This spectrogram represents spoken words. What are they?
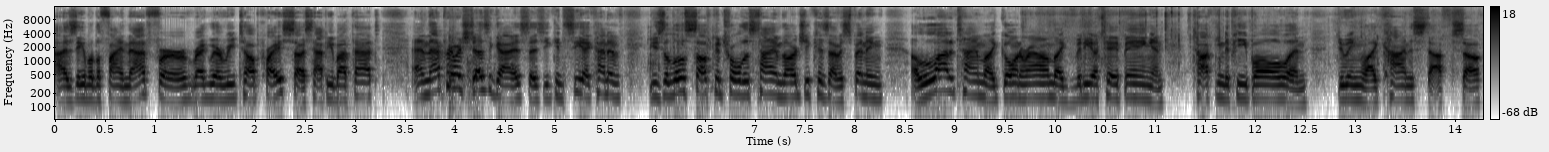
I was able to find that for regular retail price, so I was happy about that. And that pretty much does it, guys. As you can see, I kind of used a little self-control this time, largely because I was spending a lot of time like going around like videotaping and talking to people and doing like kind of stuff. So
